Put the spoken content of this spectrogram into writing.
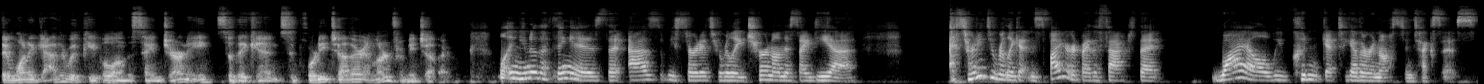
they want to gather with people on the same journey so they can support each other and learn from each other. Well, and you know, the thing is that as we started to really churn on this idea, I started to really get inspired by the fact that while we couldn't get together in Austin, Texas.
